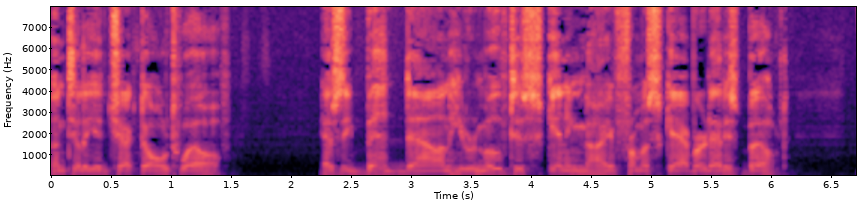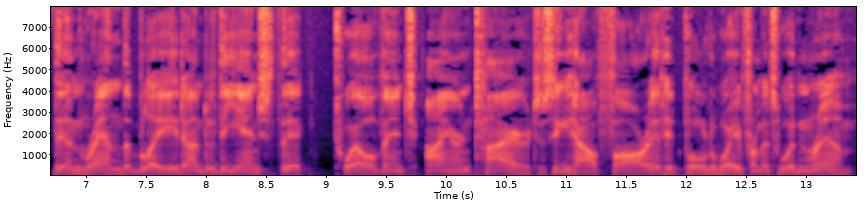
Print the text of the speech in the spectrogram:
until he had checked all twelve. As he bent down, he removed his skinning knife from a scabbard at his belt, then ran the blade under the inch thick, 12 inch iron tire to see how far it had pulled away from its wooden rim.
